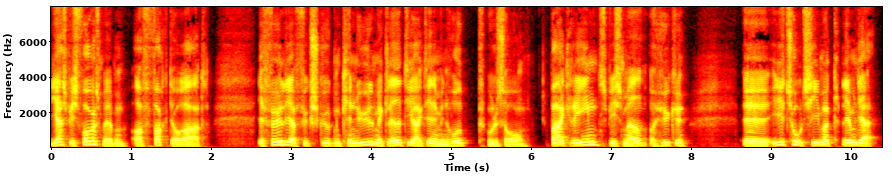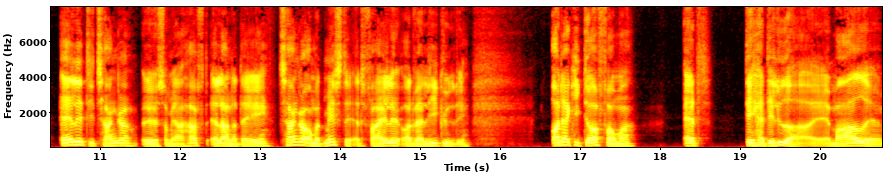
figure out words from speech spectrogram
Jeg spiste frokost med dem, og fuck, det var rart. Jeg følte, jeg fik skudt en kanyle med glæde direkte ind i min hovedpulsåre. Bare grine, spise mad og hygge. Øh, I de to timer glemte jeg alle de tanker, øh, som jeg har haft alle andre dage. Tanker om at miste, at fejle og at være ligegyldig. Og der gik det op for mig, at det her, det lyder øh, meget øh,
